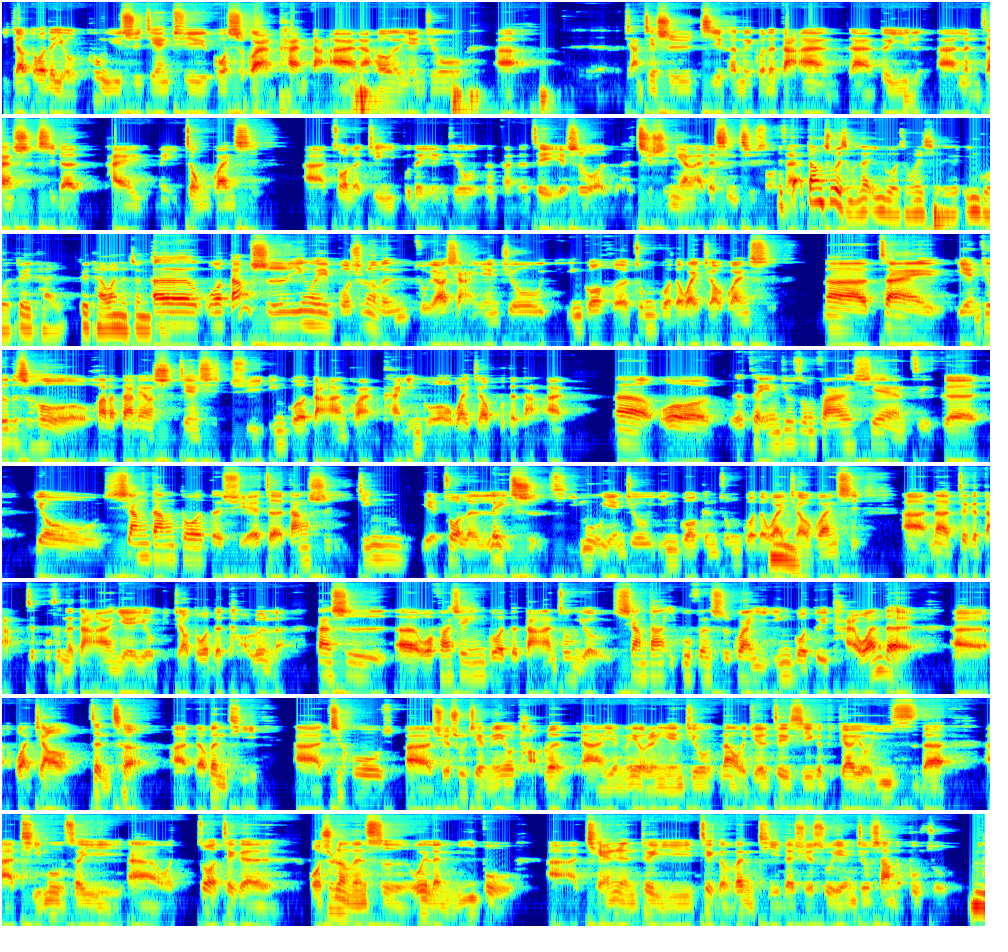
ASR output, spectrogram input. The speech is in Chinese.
比较多的有空余时间去国史馆看档案，然后研究啊，蒋介石日记和美国的档案啊，对于啊冷战时期的台美中关系。啊，做了进一步的研究，那反正这也是我几十年来的兴趣所在。当初为什么在英国总会写这个英国对台对台湾的政策？呃，我当时因为博士论文主要想研究英国和中国的外交关系，那在研究的时候花了大量时间去英国档案馆看英国外交部的档案。那我在研究中发现这个。有相当多的学者当时已经也做了类似题目，研究英国跟中国的外交关系啊、那这个档这部分的档案也有比较多的讨论了。但是呃，我发现英国的档案中有相当一部分是关于英国对台湾的呃外交政策啊、呃、的问题啊、几乎呃学术界没有讨论啊、也没有人研究。那我觉得这是一个比较有意思的。啊，题目，所以啊，我做这个博士论文是为了弥补啊前人对于这个问题的学术研究上的不足。嗯，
